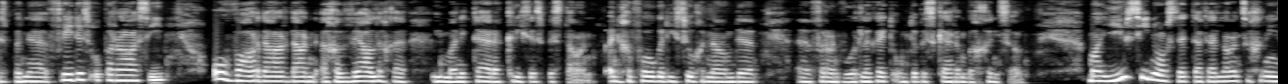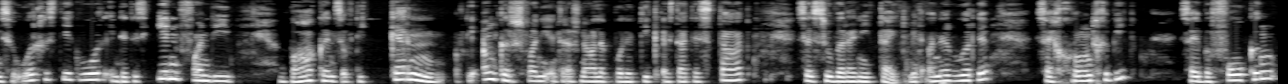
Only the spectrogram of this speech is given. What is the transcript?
is binne 'n vredesoperasie of waar daar dan 'n geweldige humanitêre krisis bestaan ingevolge die sogenaamde uh, verantwoordelikheid om te beskerm beginsel. Maar hier sien ons dit dat 'n land se grense oorgesteek word en dit is een van die bakens of die kern of die ankers van die internasionale politiek is dat 'n staat se soewereiniteit, met ander woorde, sy grondgebied, sy bevolking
